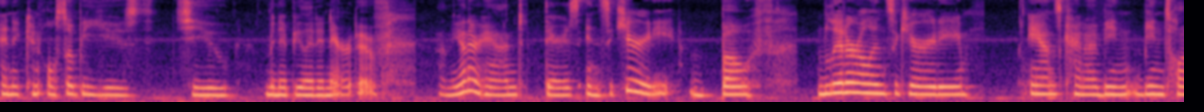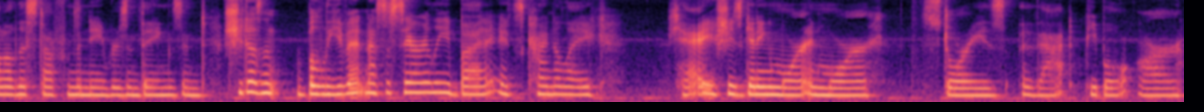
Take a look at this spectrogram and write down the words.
and it can also be used to manipulate a narrative. On the other hand, there's insecurity, both literal insecurity Anne's kind of being being told all this stuff from the neighbors and things and she doesn't believe it necessarily, but it's kind of like okay, she's getting more and more stories that people are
